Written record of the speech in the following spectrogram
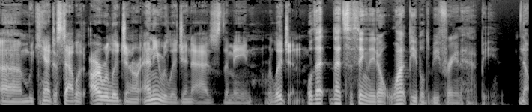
um, we can't establish our religion or any religion as the main religion. Well, that that's the thing. They don't want people to be free and happy. No.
